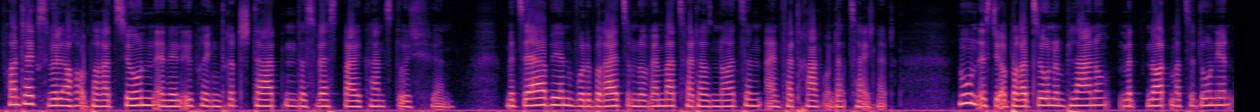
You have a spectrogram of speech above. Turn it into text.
Frontex will auch Operationen in den übrigen Drittstaaten des Westbalkans durchführen. Mit Serbien wurde bereits im November 2019 ein Vertrag unterzeichnet. Nun ist die Operation in Planung, mit Nordmazedonien,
